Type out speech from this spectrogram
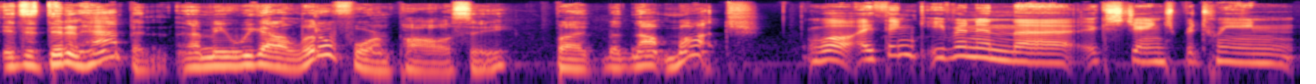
it just didn't happen. I mean, we got a little foreign policy, but but not much. Well, I think even in the exchange between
